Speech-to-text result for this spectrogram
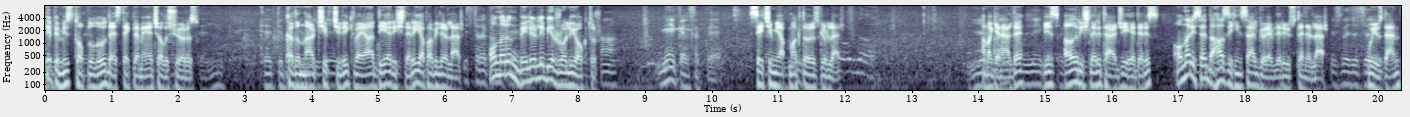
Hepimiz topluluğu desteklemeye çalışıyoruz. Kadınlar çiftçilik veya diğer işleri yapabilirler. Onların belirli bir rolü yoktur. Seçim yapmakta özgürler. Ama genelde biz ağır işleri tercih ederiz, onlar ise daha zihinsel görevleri üstlenirler. Bu yüzden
